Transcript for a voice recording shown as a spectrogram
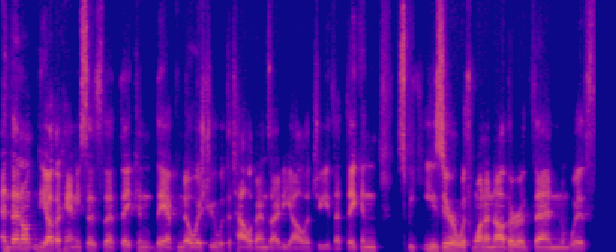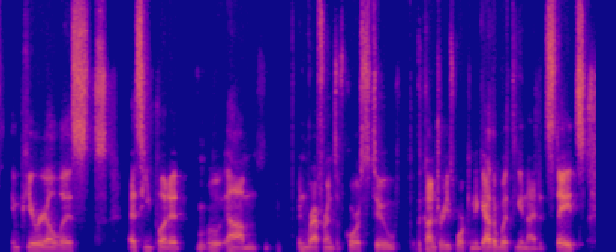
and then on the other hand, he says that they can they have no issue with the Taliban's ideology, that they can speak easier with one another than with imperialists, as he put it, um, in reference, of course, to the countries working together with the United States.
